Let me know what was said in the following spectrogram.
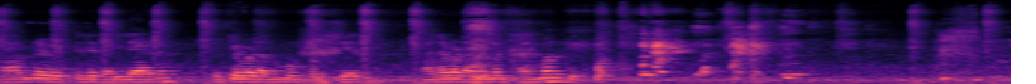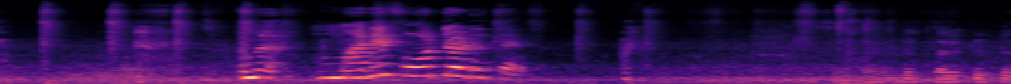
സാറിന്റെ വീട്ടിൽ കല്യാണം ഉച്ചവിളമ്പും പുളിശ്ശേരി അനവിളമ്പും ചമ്മന്തി. മടി ഫോട്ടോ എടുത്തേ തലക്കെട്ട്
